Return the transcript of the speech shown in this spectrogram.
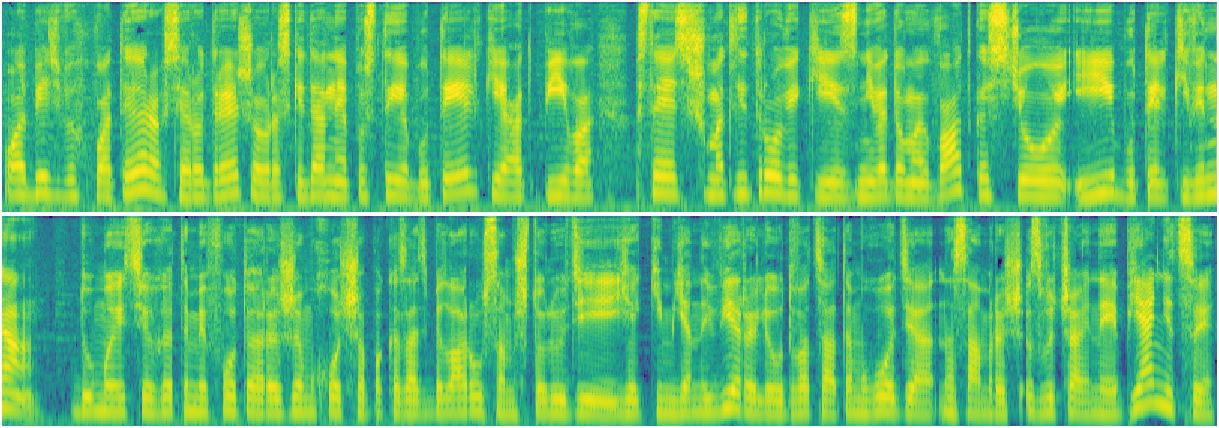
У абедзвюх кватэрах сярод рэчаў раскіданыя пустыя бутэлькі ад піва, стаяць шматлітровікі з невядомай вадкасцю і бутэлькі віна думаеце гэтымі фото рэжым хоча паказаць беларусам што людзі якім яны верылі ў двадцатым годзе насамрэч звычайныя п'яніцы?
